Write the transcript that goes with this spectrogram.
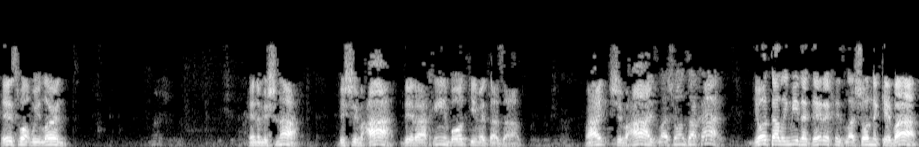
This is what we learned in the Mishnah. B'shiv'ah dirachim bodkim et azav. Right? Shiv'ah is lashon zachar. You're telling me that derech is lashon nekeva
